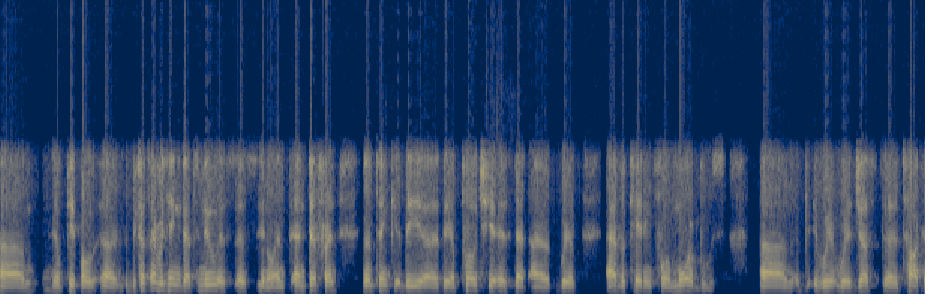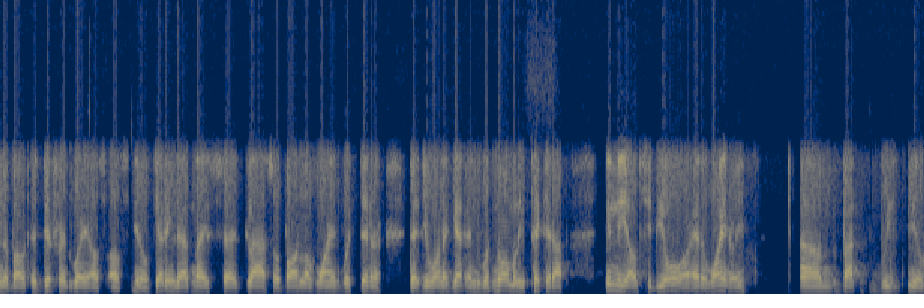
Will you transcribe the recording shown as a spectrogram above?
um, you know people uh, because everything that's new is, is you know and, and different. I don't think the the approach here is that we're advocating for more booze uh, we're, we're just uh, talking about a different way of, of you know getting that nice uh, glass or bottle of wine with dinner that you want to get and would normally pick it up in the LCBO or at a winery. Um, but we you know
